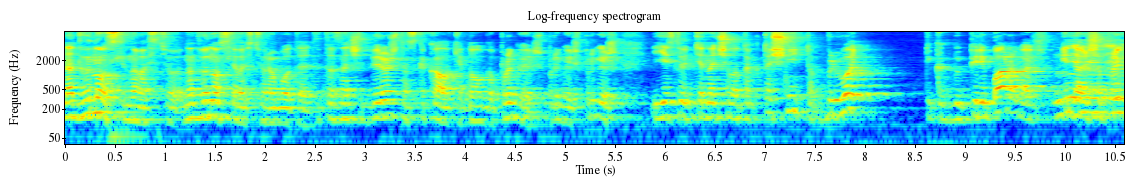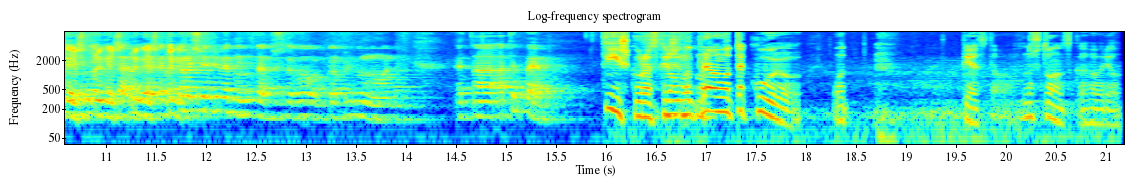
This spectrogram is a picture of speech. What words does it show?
над выносливостью, над выносливостью работает. Это значит, берешь на скакалке, долго прыгаешь, прыгаешь, прыгаешь, и если вот тебя начало так тошнить, так блевать, ты как бы перебарываешь, и дальше прыгаешь, прыгаешь, прыгаешь, это, прыгаешь. короче, ребята, не так, что такого придумал это. Это АТП. Фишку расскажи, Ну, ну вот прям вот такую. Пестова. Ну что он говорил?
